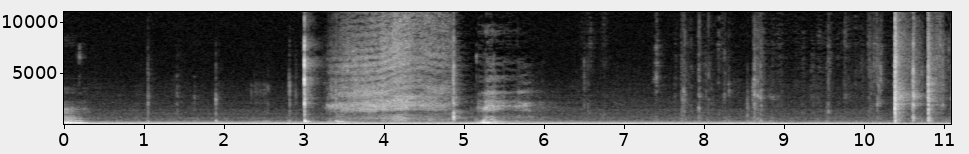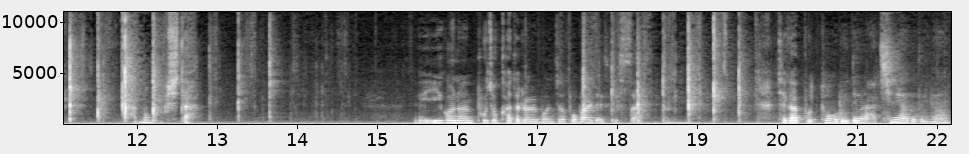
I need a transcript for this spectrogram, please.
음. 음. 한번 봅시다 이거는 보조 카드를 먼저 뽑아야 되겠어요 음. 제가 보통 reading을 아침에 하거든요.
